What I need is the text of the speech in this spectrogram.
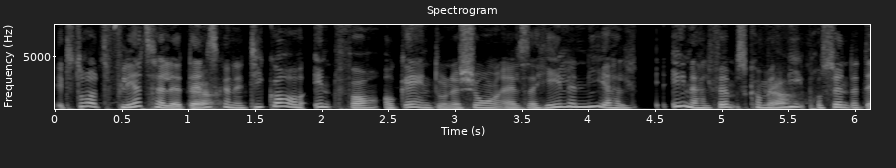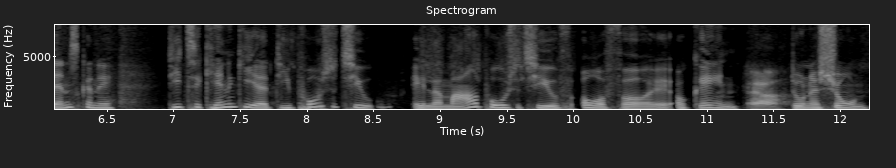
et stort flertal af danskerne, ja. de går ind for organdonation. Altså hele 91,9 procent af danskerne, de tilkendegiver, at de er positive eller meget positive over for øh, organdonation.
